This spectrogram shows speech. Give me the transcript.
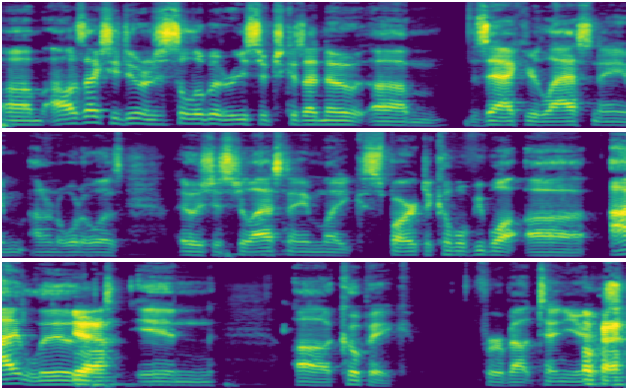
Um, I was actually doing just a little bit of research because I know um, Zach, your last name. I don't know what it was. It was just your last name. Like sparked a couple people. Uh, I lived Yeah. in uh, Copake for about ten years, Okay.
